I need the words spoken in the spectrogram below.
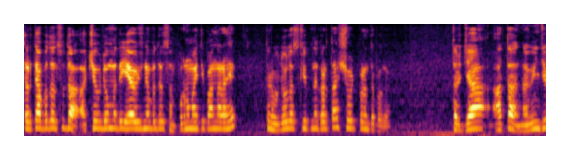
तर त्याबद्दल सुद्धा आजच्या व्हिडिओमध्ये या योजनेबद्दल संपूर्ण माहिती पाहणार आहे. तर व्हिडिओला स्किप न करता शेवटपर्यंत बघा. तर ज्या आता नवीन जे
